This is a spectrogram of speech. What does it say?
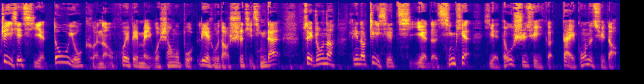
这些企业都有可能会被美国商务部列入到实体清单，最终呢，令到这些企业的芯片也都失去一个代工的渠道。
